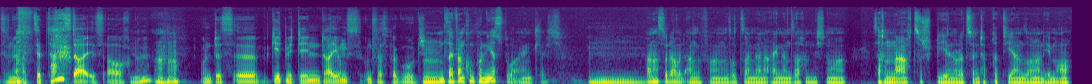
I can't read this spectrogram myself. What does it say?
so eine Akzeptanz da ist auch. Ne? Aha. Und das äh, geht mit den drei Jungs unfassbar gut. Mhm. Seit wann komponierst du eigentlich? Mhm. Wann hast du damit angefangen, sozusagen deine eigenen Sachen, nicht nur Sachen nachzuspielen oder zu interpretieren, sondern eben auch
